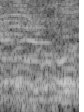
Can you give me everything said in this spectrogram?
Gracias.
